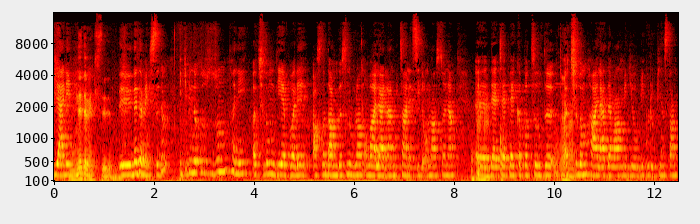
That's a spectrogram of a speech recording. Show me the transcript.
yani ne demek istedim? E, ne demek istedim? 2009'un hani açılım diye böyle aslında damgasını vuran olaylardan bir tanesiydi. Ondan sonra e, DTP kapatıldı. Hı-hı. Açılım hala devam ediyor. Bir grup insan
